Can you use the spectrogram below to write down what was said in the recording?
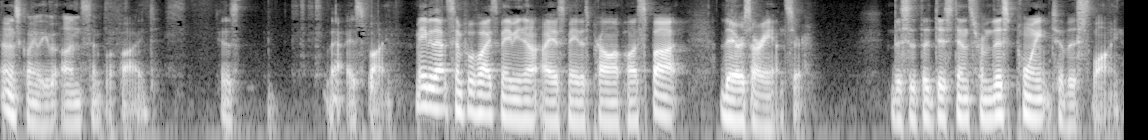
I'm just going to leave it unsimplified because that is fine. Maybe that simplifies, maybe not. I just made this problem up on the spot. There's our answer. This is the distance from this point to this line.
